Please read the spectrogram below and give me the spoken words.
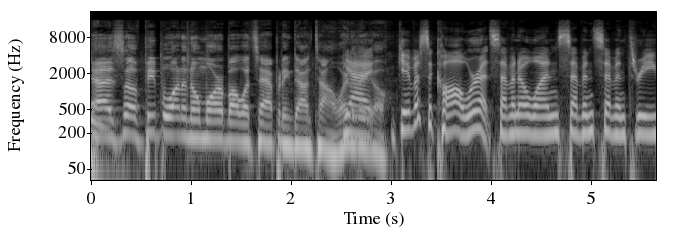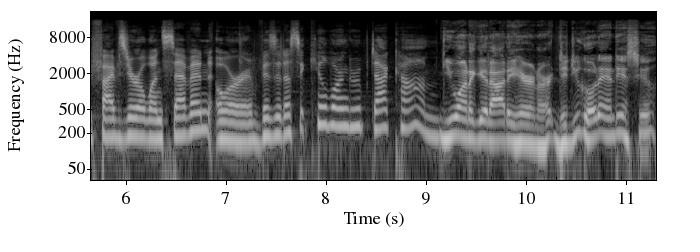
Uh, so if people want to know more about what's happening downtown, where do they go? give us a call. We're at 701 773 5017 or visit us at kilbournegroup.com. You want to get out of here and did you go to NDSU?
